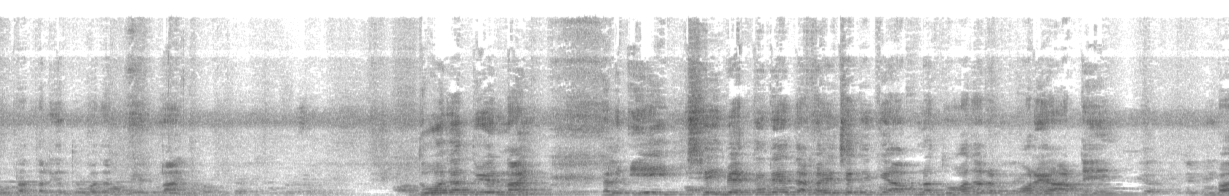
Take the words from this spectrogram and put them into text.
ভোটার তালিকা দু হাজার দুয়ের নাই। দু হাজার দুয়ের নাই। তাহলে এই সেই ব্যক্তিদের দেখা যাচ্ছে যে কি আপনার দু হাজারের পরে আটে বা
